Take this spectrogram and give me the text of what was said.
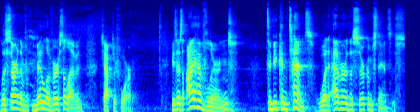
Let's start in the middle of verse 11, chapter 4. He says, I have learned to be content, whatever the circumstances.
